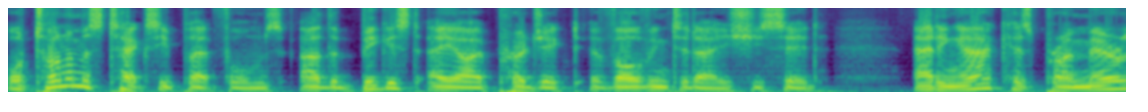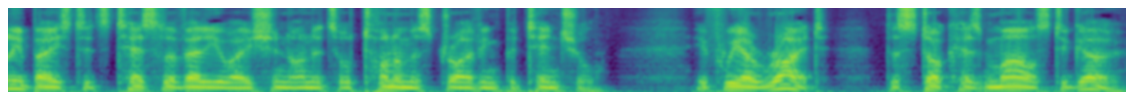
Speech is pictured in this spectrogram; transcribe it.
Autonomous taxi platforms are the biggest AI project evolving today, she said, Adding ARK has primarily based its Tesla valuation on its autonomous driving potential. If we are right, the stock has miles to go.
